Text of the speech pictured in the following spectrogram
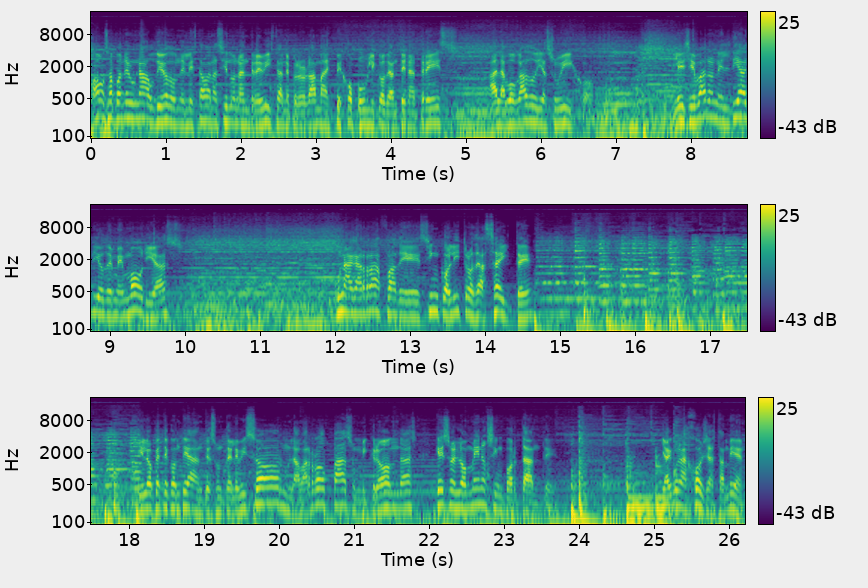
Vamos a poner un audio donde le estaban haciendo una entrevista en el programa Espejo Público de Antena 3 al abogado y a su hijo. Le llevaron el diario de memorias una garrafa de 5 litros de aceite. Y lo que te conté antes, un televisor, un lavarropas, un microondas, que eso es lo menos importante. Y algunas joyas también.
